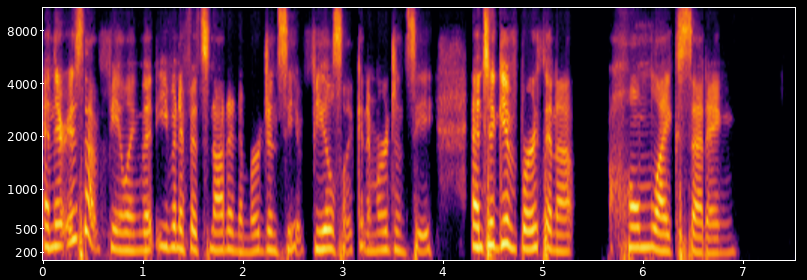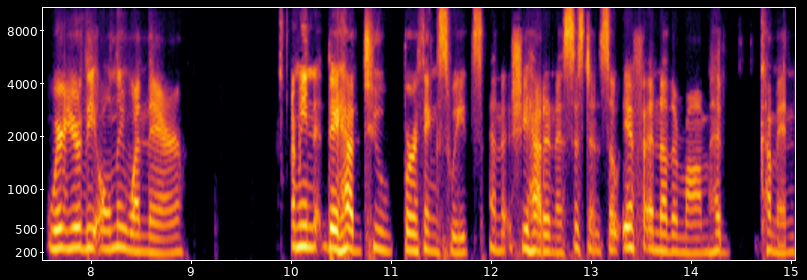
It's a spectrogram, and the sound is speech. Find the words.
And there is that feeling that even if it's not an emergency, it feels like an emergency. And to give birth in a home like setting where you're the only one there, I mean, they had two birthing suites and she had an assistant. So if another mom had come in,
